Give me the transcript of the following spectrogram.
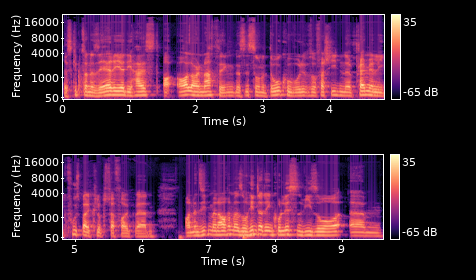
es gibt so eine Serie, die heißt All or Nothing. Das ist so eine Doku, wo so verschiedene Premier League Fußballclubs verfolgt werden. Und dann sieht man auch immer so hinter den Kulissen, wie so, ähm,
